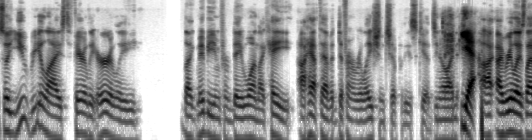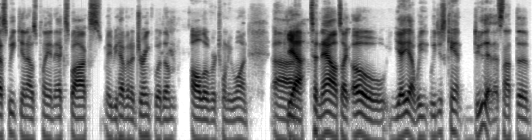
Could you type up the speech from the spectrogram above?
So you realized fairly early like maybe even from day one like hey i have to have a different relationship with these kids you know I, yeah. I, I realized last weekend i was playing xbox maybe having a drink with them all over 21 uh yeah. to now it's like oh yeah yeah we, we just can't do that that's not the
